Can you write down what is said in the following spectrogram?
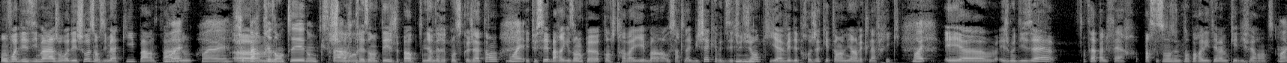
On voit des images, on voit des choses, et on se dit, mais à qui parle pas nous Ouais, je suis pas euh, représentée, donc c'est pas. Je suis pas représentée, je vais pas obtenir les réponses que j'attends. Et tu sais, par exemple, euh, quand je travaillais ben, au Sartre Labichek, il y avait des mhm. étudiants qui avaient des projets qui étaient en lien avec l'Afrique. Ouais. Et, et je me disais ça va pas le faire. Parce que c'est dans une temporalité même qui est différente. Ouais.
